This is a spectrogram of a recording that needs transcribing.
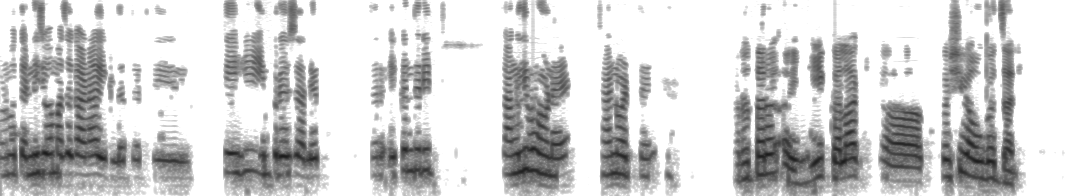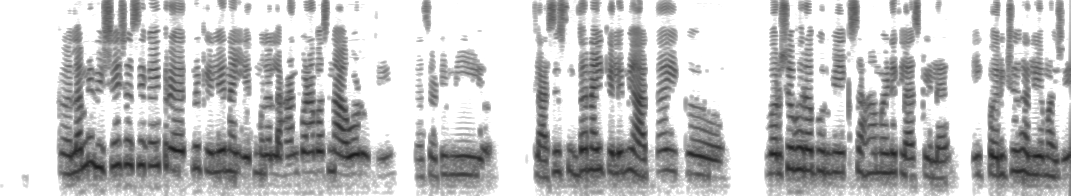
पण मग त्यांनी जेव्हा माझं गाणं ऐकलं तर ते तेही इम्प्रेस झालेत. तर एकंदरीत चांगली भावना आहे. छान वाटतंय. खरं तर ही कला कशी अवगत झाली? कला मी विशेष असे काही प्रयत्न केले नाही आहेत मला लहानपणापासून आवड होती. त्यासाठी मी क्लासेस सुद्धा नाही केले. मी आता एक वर्षभरापूर्वी एक सहा महिने क्लास केला आहे एक परीक्षा झाली आहे माझी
